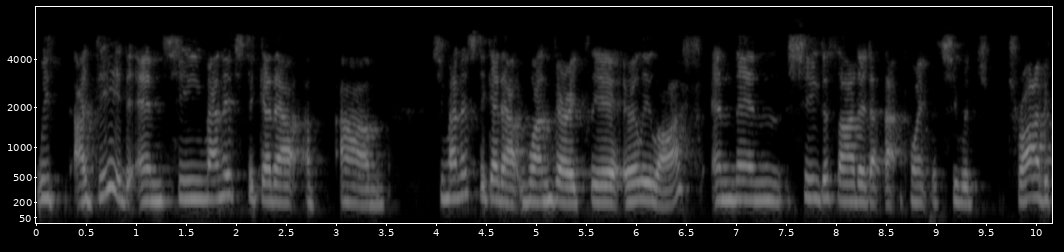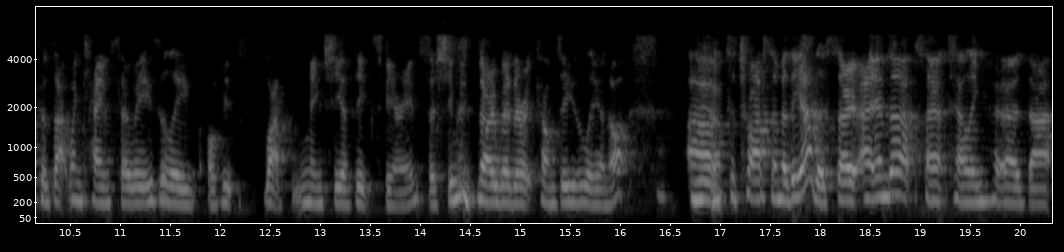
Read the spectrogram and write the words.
we I did, and she managed to get out. A, um, she managed to get out one very clear early life, and then she decided at that point that she would try because that one came so easily. Obvious, like I mean, she has the experience, so she would know whether it comes easily or not. Um, Yeah. To try some of the others, so I ended up telling her that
